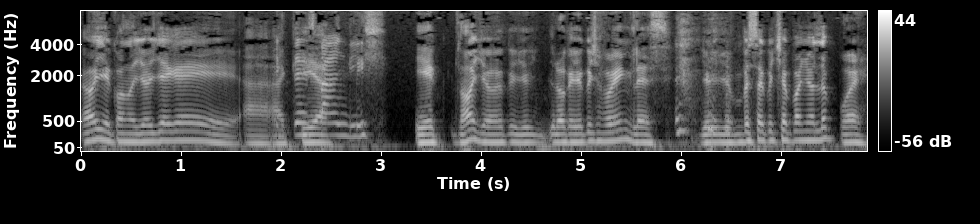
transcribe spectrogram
Oye, cuando yo llegué a, Este aquí es a- Spanglish. y no, yo, yo- lo que yo escuché fue inglés. Yo, yo empecé a escuchar español después.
